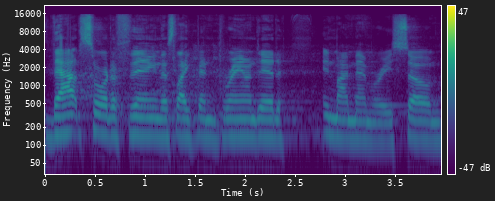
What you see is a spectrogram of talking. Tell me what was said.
that sort of thing that's like been branded in my memory. So,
